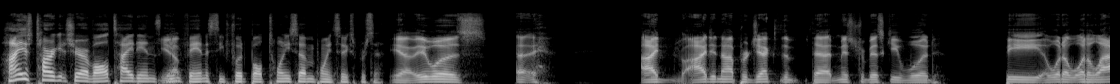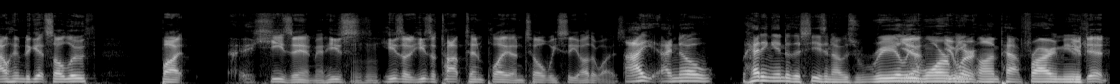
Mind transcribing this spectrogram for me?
Highest target share of all tight ends in fantasy football, twenty seven point six percent. Yeah, it was. Uh, I I did not project the, that Mitch Trubisky would be would would allow him to get so Luth, but he's in man. He's Mhm. he's a he's a top ten play until we see otherwise. I I know heading into the season, I was really Yeah, warming were. on Pat Freiermuth. you did.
